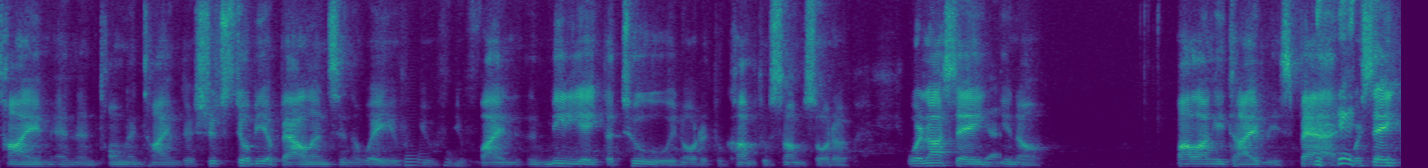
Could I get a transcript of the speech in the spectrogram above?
time and then Tongan time, there should still be a balance in the way you, you, you find mediate the two in order to come to some sort of. We're not saying yeah. you know, Balangi time is bad. We're saying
